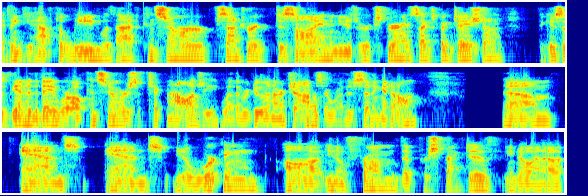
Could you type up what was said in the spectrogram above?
I think you have to lead with that consumer centric design and user experience expectation because at the end of the day, we're all consumers of technology, whether we're doing our jobs or whether sitting at home. Um, and and you know working uh, you know from the perspective you know in a,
